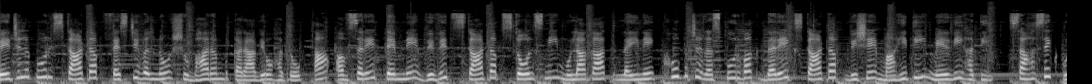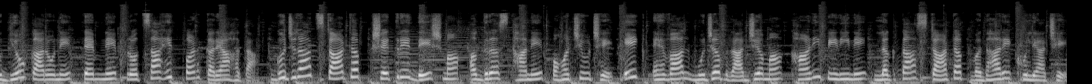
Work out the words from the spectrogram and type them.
વેજલપુર સ્ટાર્ટઅપ ફેસ્ટિવલનો શુભારંભ કરાવ્યો હતો. આ અવસરે તેમને વિવિધ સ્ટાર્ટઅપ સ્ટોલ્સની મુલાકાત લઈને ખૂબ જ રસપૂર્વક દરેક સ્ટાર્ટઅપ વિશે માહિતી મેળવી હતી. સાહસિક ઉદ્યોગકારોને તેમને પ્રોત્સાહિત પણ કર્યા હતા. ગુજરાત સ્ટાર્ટઅપ ક્ષેત્રે દેશમાં અગ્ર સ્થાને પહોંચ્યું છે. એક અહેવાલ મુજબ રાજ્યમાં ખાણીપીણીને લગતા સ્ટાર્ટઅપ વધારે ખુલ્યા છે.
